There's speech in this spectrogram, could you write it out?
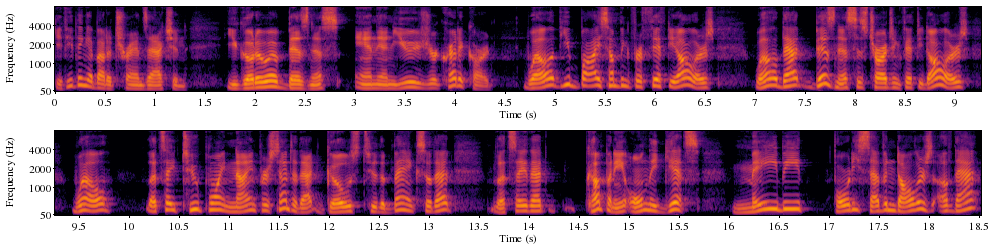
If you think about a transaction, you go to a business and then use your credit card. Well, if you buy something for $50, well, that business is charging $50. Well, let's say 2.9% of that goes to the bank. So that, let's say that company only gets maybe $47 of that.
